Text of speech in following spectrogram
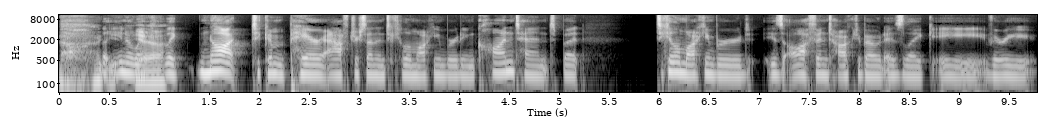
But, you know, like Yeah. like not to compare Aftersun and To Kill a Mockingbird in content, but To Kill a Mockingbird is often talked about as like a very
